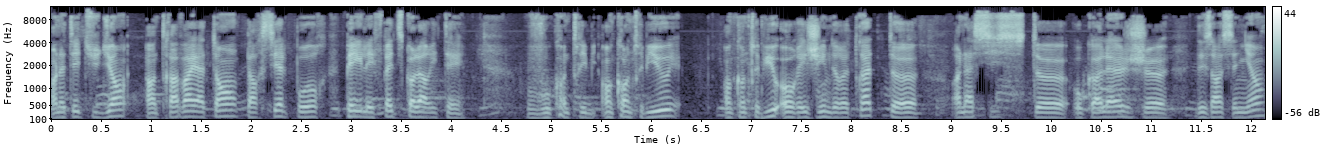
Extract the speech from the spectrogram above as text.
on est étudiant, on travaille à temps partiel pour payer les frais de scolarité. Vous contribu on, contribue, on contribue au régime de retraite, euh, on assiste euh, au collège euh, des enseignants.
